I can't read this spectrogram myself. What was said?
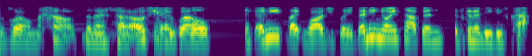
as well in the house. And I thought, okay, well, if any, like logically, if any noise happens, it's going to be these cats.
